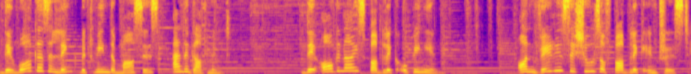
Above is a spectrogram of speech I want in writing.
They work as a link between the masses and the government. They organize public opinion. On various issues of public interest,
